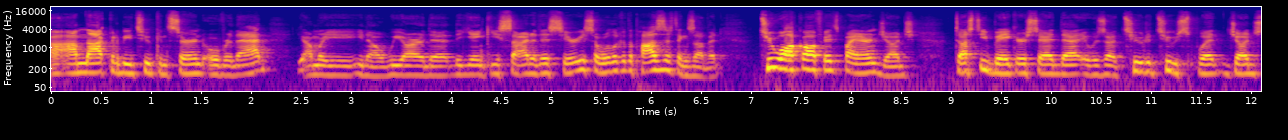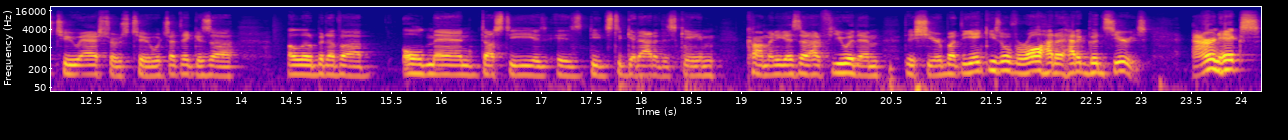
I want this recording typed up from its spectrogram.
I'm not going to be too concerned over that. I'm gonna, you know, we are the the Yankees side of this series, so we'll look at the positive things of it. Two walk off hits by Aaron Judge. Dusty Baker said that it was a two to two split, Judge two, Astros two, which I think is a a little bit of a old man Dusty is, is needs to get out of this game comment. He has had a few of them this year, but the Yankees overall had a, had a good series. Aaron Hicks,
